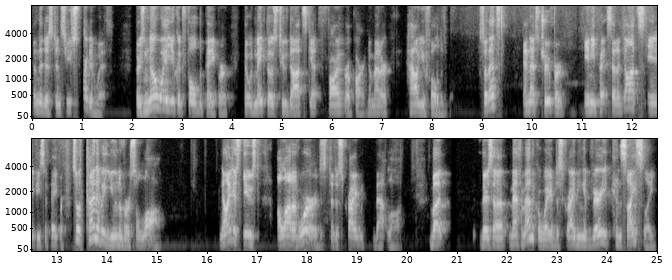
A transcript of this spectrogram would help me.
than the distance you started with. There's no way you could fold the paper that would make those two dots get farther apart, no matter how you folded it. So that's, and that's true for any set of dots, any piece of paper. So it's kind of a universal law. Now, I just used a lot of words to describe that law, but there's a mathematical way of describing it very concisely.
